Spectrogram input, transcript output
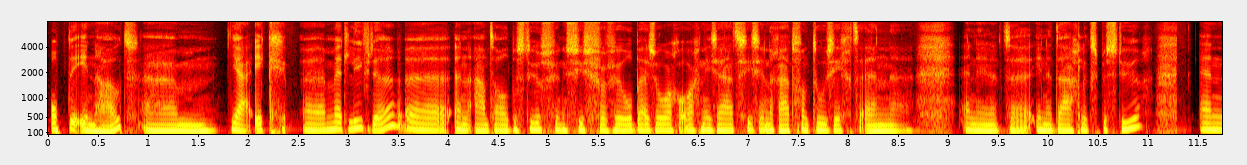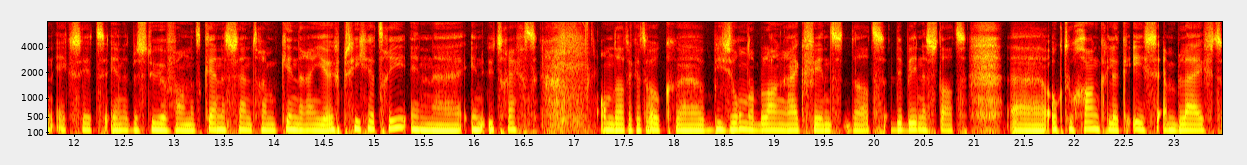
op de inhoud. Um, ja, ik uh, met liefde uh, een aantal bestuursfuncties vervul bij zorgorganisaties in de Raad van Toezicht en, uh, en in, het, in het dagelijks bestuur. En ik zit in het bestuur van het kenniscentrum Kinder- en Jeugdpsychiatrie in, in Utrecht. Omdat ik het ook bijzonder belangrijk vind dat de binnenstad ook toegankelijk is en blijft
